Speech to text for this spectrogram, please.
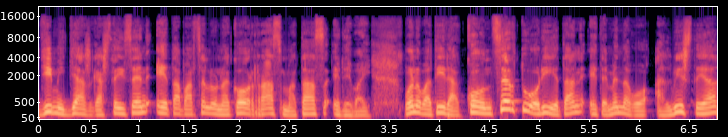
Jimmy Jazz Gasteizen eta Barcelonako Raz Mataz ere bai. Bueno, batira, kontzertu horietan, eta hemen dago albistea,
